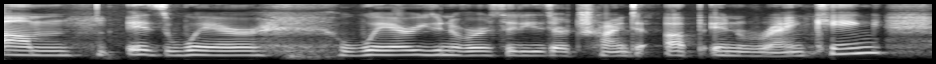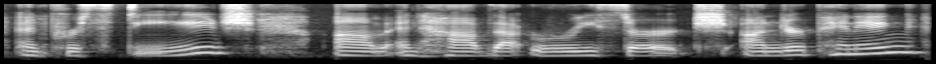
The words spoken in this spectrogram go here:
um, is where where universities are trying to up in ranking and prestige um, and have that research underpinning.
